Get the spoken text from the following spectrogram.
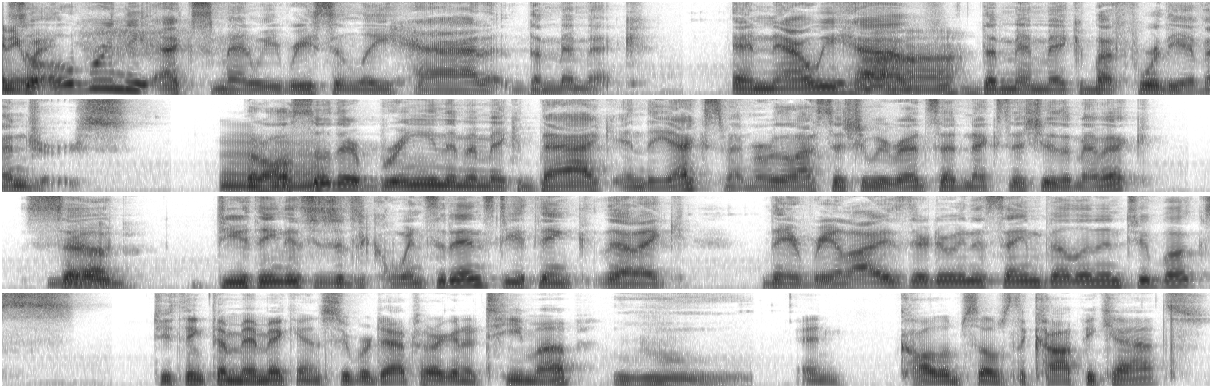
Anyway, So over in the X Men, we recently had the Mimic, and now we have Uh-huh. the Mimic, but for the Avengers. Mm-hmm. But also, they're bringing the Mimic back in the X Men. Remember the last issue we read said next issue of the Mimic. So, Yep. do you think this is just a coincidence? Do you think that like they realize they're doing the same villain in two books? do you think the Mimic and Super Adaptoid are going to team up Ooh, and call themselves the Copycats?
